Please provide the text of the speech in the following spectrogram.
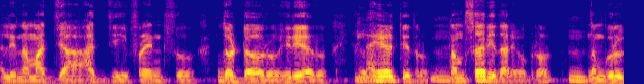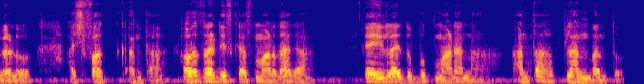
ಅಲ್ಲಿ ನಮ್ಮ ಅಜ್ಜ ಅಜ್ಜಿ ಫ್ರೆಂಡ್ಸ್ ದೊಡ್ಡವರು ಹಿರಿಯರು ಎಲ್ಲ ಹೇಳ್ತಿದ್ರು. ನಮ್ ಸರ್ ಇದಾರೆ ಒಬ್ರು ನಮ್ ಗುರುಗಳು ಅಶ್ಫಾಕ್ ಅಂತ. ಅವ್ರ ಹತ್ರ ಡಿಸ್ಕಸ್ ಮಾಡಿದಾಗ ಏ ಇಲ್ಲ ಇದು ಬುಕ್ ಮಾಡೋಣ. ಅಂತ ಪ್ಲಾನ್ ಬಂತು.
